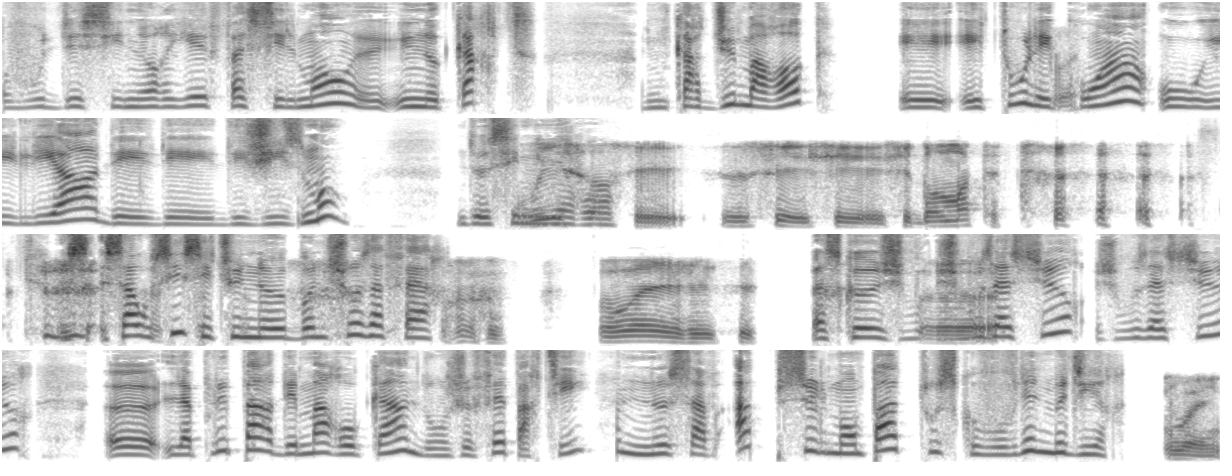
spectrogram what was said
vous dessineriez facilement euh, une carte, une carte du Maroc et, et tous les Ouais. coins où il y a des, des, des gisements de ces Oui, minéraux. c'est, dans ma tête. Ça aussi c'est une bonne chose à faire ouais. parce que je, vous- je Euh. vous assure, je vous assure, euh, la plupart des Marocains dont je fais partie ne savent absolument pas tout ce que vous venez de me dire. Ouais.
